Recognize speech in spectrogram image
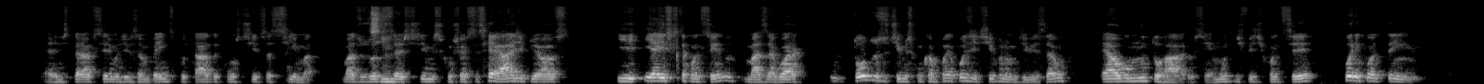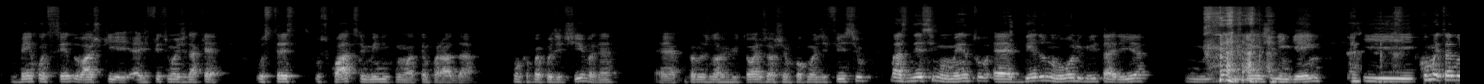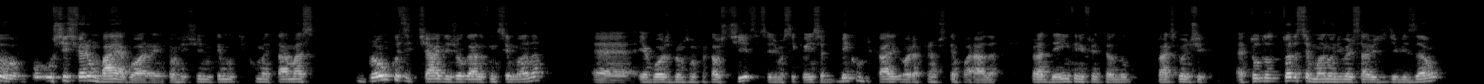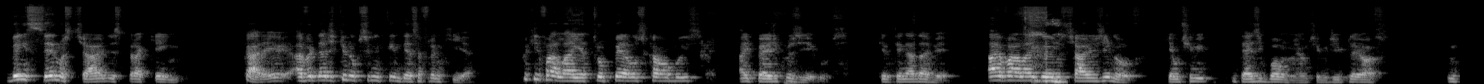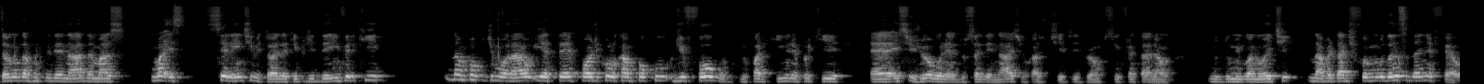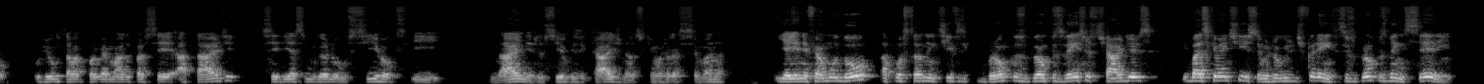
A gente esperava que seria uma divisão bem disputada, com os Chiefs acima, mas os outros três times com chances reais de playoffs, e, e é isso que está acontecendo, mas agora todos os times com campanha positiva numa divisão é algo muito raro, assim, é muito difícil de acontecer. Por enquanto tem vem acontecendo. Acho que é difícil imaginar que é os três, os quatro terminem com uma temporada com campanha positiva, né? É, com pelo menos nove vitórias, eu acho um pouco mais difícil. Mas nesse momento, é dedo no olho, gritaria, ninguém de ninguém. E comentando, os Chiefs tiveram um bye agora, então a gente não tem muito o que comentar, mas Broncos e Chargers jogaram no fim de semana, é, e agora os Broncos vão enfrentar os Chiefs, ou seja, uma sequência bem complicada agora, final de temporada, para dentro, enfrentando praticamente é, todo, toda semana um adversário de divisão vencer os Chargers para quem? Cara, a verdade é que eu não consigo entender essa franquia. Porque vai lá e atropela os Cowboys, aí perde para os Eagles, que não tem nada a ver. Aí vai lá e ganha os Chargers de novo, que é um time em tese bom, é um time de playoffs. Então não dá para entender nada, mas uma excelente vitória da equipe de Denver que dá um pouco de moral e até pode colocar um pouco de fogo no parquinho, né? Porque é, esse jogo, né, do Sunday Night, no caso Chiefs e Broncos se enfrentarão no domingo à noite, na verdade foi mudança da NFL. O jogo estava programado para ser à tarde, seria, se não me engano, o Seahawks e Niners, o Seahawks e Cardinals, que vão jogar essa semana. E aí a NFL mudou, apostando em Chiefs e Broncos. Os Broncos vencem os Chargers, e basicamente isso, é um jogo de diferença. Se os Broncos vencerem,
